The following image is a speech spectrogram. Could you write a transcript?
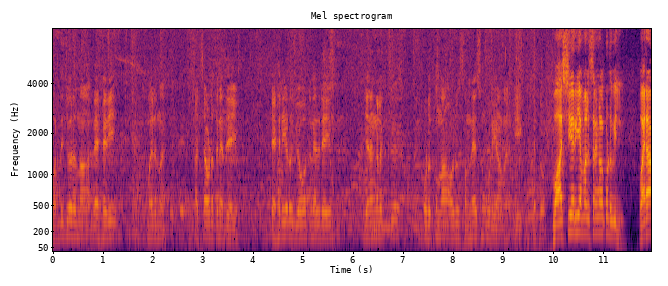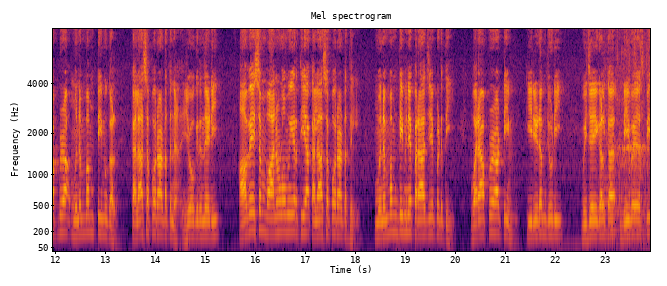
വർദ്ധിച്ചു വരുന്ന ലഹരി മരുന്ന് കച്ചവടത്തിനെതിരെയും ലഹരിയുടെ ഉപയോഗത്തിനെതിരെയും ജനങ്ങൾക്ക് കൊടുക്കുന്ന ഒരു സന്ദേശം കൂടിയാണ് ഈ കെട്ടു വാശിയേറിയ മത്സരങ്ങൾക്കൊടുവിൽ വരാപ്പുഴ മുനമ്പം ടീമുകൾ കലാശ പോരാട്ടത്തിന് യോഗ്യത നേടി. ആവേശം വാനോളമുയർത്തിയ കലാശ പോരാട്ടത്തിൽ മുനമ്പം ടീമിനെ പരാജയപ്പെടുത്തി വരാപ്പുഴ ടീം കിരീടം ചൂടി. വിജയികൾക്ക് ഡിവൈഎസ്പി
